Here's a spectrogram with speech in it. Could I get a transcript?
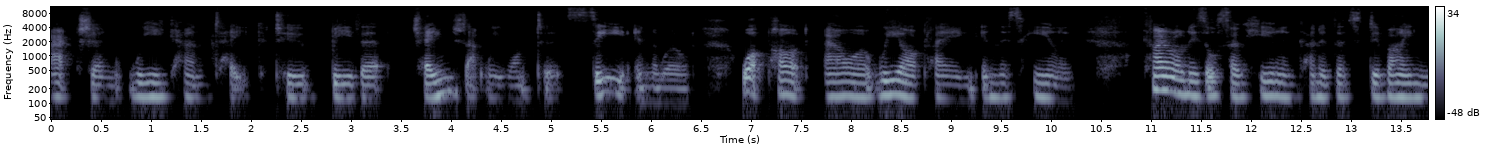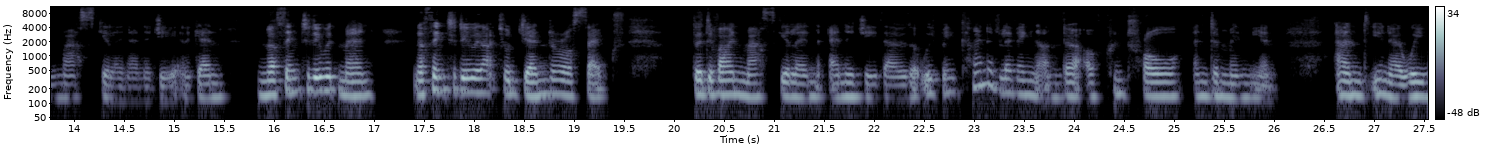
action we can take to be the change that we want to see in the world, what part our we are playing in this healing. Chiron is also healing kind of this divine masculine energy. And again, nothing to do with men, nothing to do with actual gender or sex. The divine masculine energy, though, that we've been kind of living under of control and dominion. And you know, we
